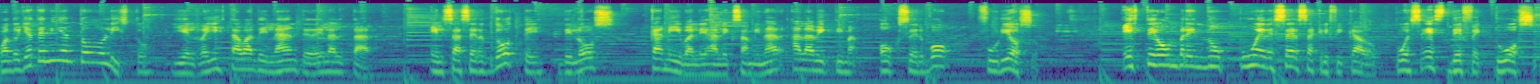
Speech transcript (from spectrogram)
Cuando ya tenían todo listo y el rey estaba delante del altar, el sacerdote de los caníbales al examinar a la víctima observó furioso, este hombre no puede ser sacrificado, pues es defectuoso,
